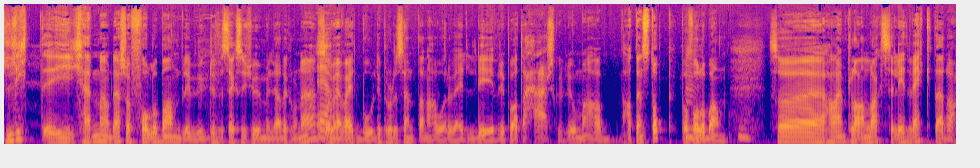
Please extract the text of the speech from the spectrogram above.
Litt i kjernen av der så Follobanen blir bygd for 26 milliarder kroner. Ja. Som jeg vet boligprodusentene har vært veldig ivrige på at her skulle jo vi ha hatt en stopp på mm. Follobanen. Mm. Så uh, har en planlagt seg litt vekk der, da.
